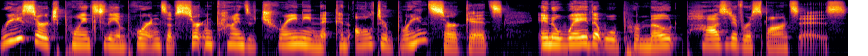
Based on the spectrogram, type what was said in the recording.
Research points to the importance of certain kinds of training that can alter brain circuits in a way that will promote positive responses.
